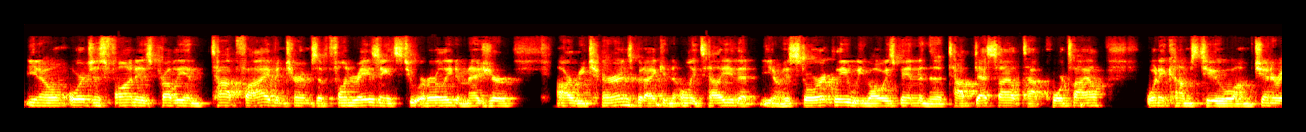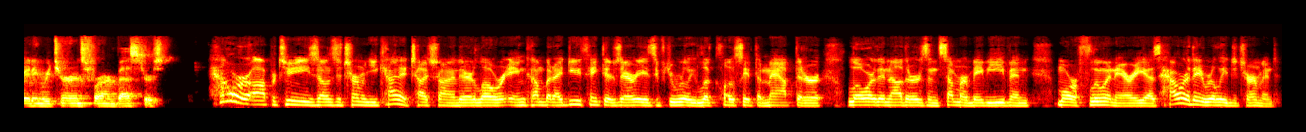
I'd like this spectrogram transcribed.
you know, Origins Fund is probably in top five in terms of fundraising. It's too early to measure our returns, but I can only tell you that, you know, historically we've always been in the top decile, top quartile when it comes to um, generating returns for our investors. How are opportunity zones determined? You kind of touched on it there, lower income, but I do think there's areas, if you really look closely at the map, that are lower than others, and some are maybe even more affluent areas. How are they really determined?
